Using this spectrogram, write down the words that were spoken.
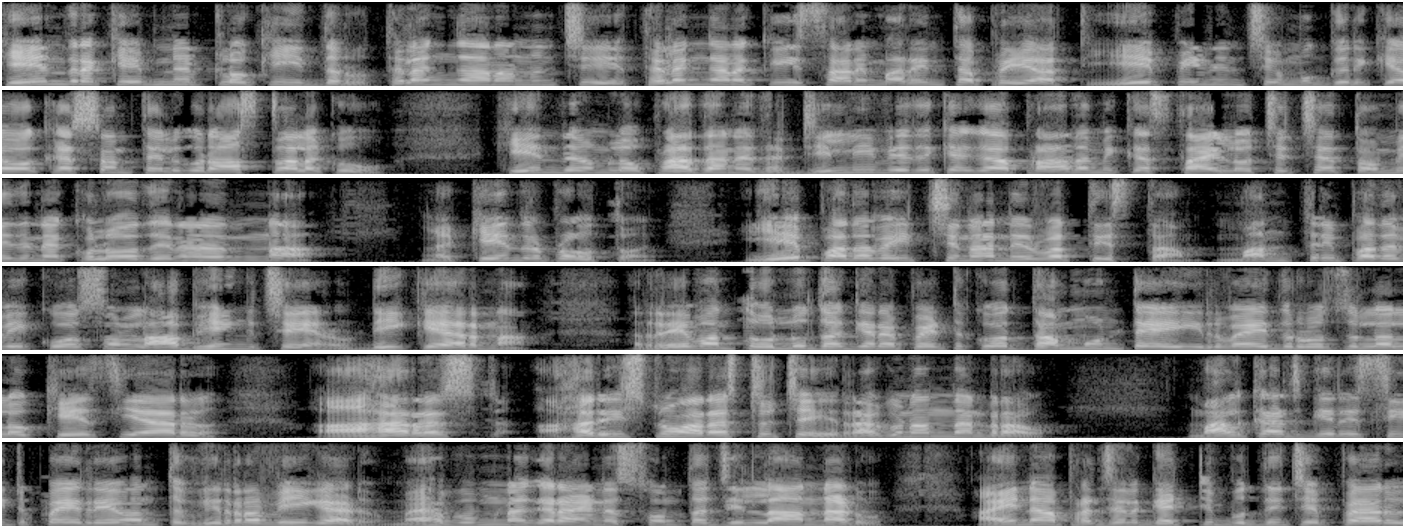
కేంద్ర కేబినెట్లోకి ఇద్దరు. తెలంగాణ నుంచి తెలంగాణకు ఈసారి మరింత ప్రయారిటీ ఏపీ నుంచి ముగ్గురికి అవకాశం తెలుగు రాష్ట్రాలకు. కేంద్రంలో ప్రాధాన్యత ఢిల్లీ వేదికగా ప్రాథమిక స్థాయిలో చర్చ తొమ్మిదిన కొలవదిన కేంద్ర ప్రభుత్వం. ఏ పదవి ఇచ్చినా నిర్వర్తిస్తాం. మంత్రి పదవి కోసం లాబింగ్ చేయను. డీకే అర్ణ రేవంత్ ఒళ్ళు దగ్గర పెట్టుకో. దమ్ముంటే ఇరవై ఐదు రోజులలో కేసీఆర్ అరెస్ట్ హరీష్ను అరెస్టు చేయి. రఘునందన్ రావు మల్కాజ్గిరి సీటుపై రేవంత్ విర్రవీగాడు. మహబూబ్ నగర్ ఆయన సొంత జిల్లా అన్నాడు. అయినా ప్రజలు గట్టి బుద్ధి చెప్పారు.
